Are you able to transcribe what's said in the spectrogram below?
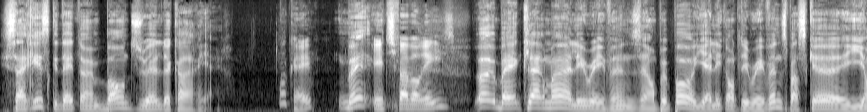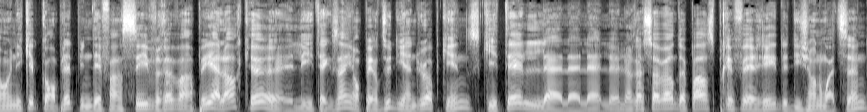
Ça risque d'être un bon duel de corps arrière. OK. Et tu favorises? euh, ben, clairement, les Ravens. On peut pas y aller contre les Ravens parce qu'ils ont une équipe complète puis une défensive revampée, alors que euh, les Texans ils ont perdu DeAndre Hopkins, qui était la- la- la- le, le receveur de passe préféré de Deshaun Watson.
